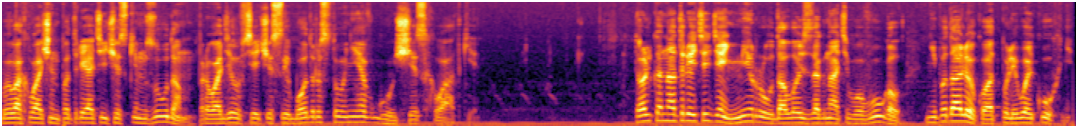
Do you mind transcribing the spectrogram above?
был охвачен патриотическим зудом, проводил все часы бодрствования в гуще схватки. Только на третий день Миру удалось загнать его в угол неподалеку от полевой кухни.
